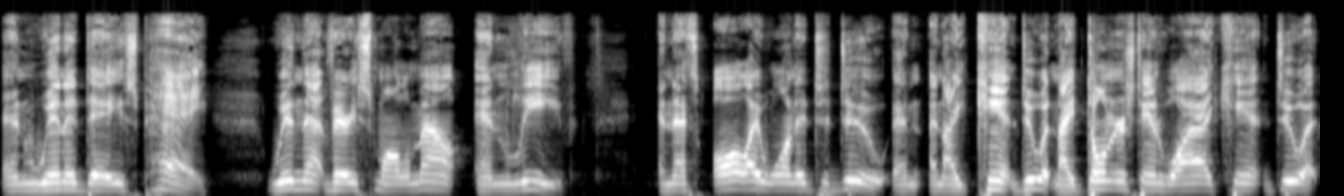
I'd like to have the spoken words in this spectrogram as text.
and win a day's pay, win that very small amount, and leave. And that's all I wanted to do. And, and I can't do it. And I don't understand why I can't do it.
